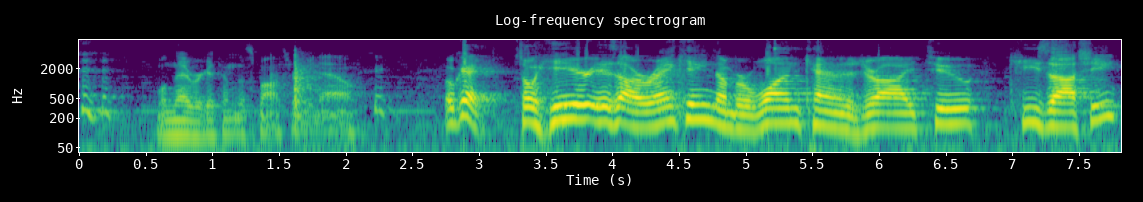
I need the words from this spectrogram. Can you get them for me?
we'll never get them to sponsor me now. Okay, so here is our ranking. Number one, Canada Dry. Two, Kizashi.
